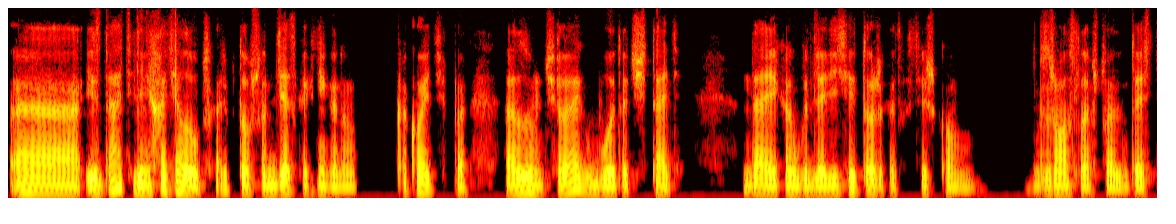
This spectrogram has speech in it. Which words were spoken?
э, издатель не хотел выпускать, потому что детская книга, ну, какой, типа, разумный человек будет это читать? Да, и как бы для детей тоже как-то слишком взрослая, что ли. То есть,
